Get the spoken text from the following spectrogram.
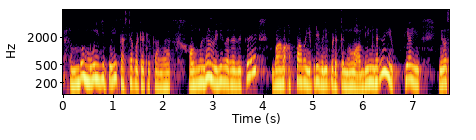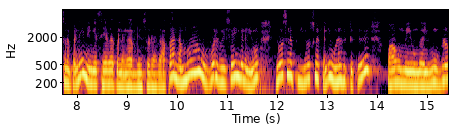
ரொம்ப மூழ்கி போய் கஷ்டப்பட்டுட்டு இருக்காங்க அவங்களாம் வெளிவரதுக்கு பா அப்பாவை எப்படி வெளிப்படுத்தணும் அப்படிங்கிறது யுக்தியாக யோசனை பண்ணி நீங்கள் சேவை பண்ணுங்க அப்படின்னு சொல்கிறாரு அப்போ நம்மளும் ஒவ்வொரு விஷயங்களையும் யோசனை பண்ணி யோசனை பண்ணி உலகத்துக்கு பாவமே இவங்க இவங்க இவ்வளோ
